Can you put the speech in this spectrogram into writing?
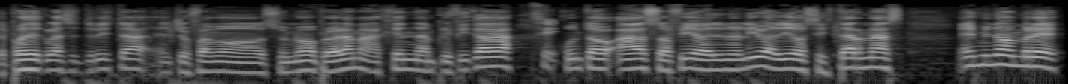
después de clase turista, enchufamos un nuevo programa, Agenda Amplificada, Sí. junto a Sofía Belén Oliva, Diego Cisternas. Es mi nombre,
